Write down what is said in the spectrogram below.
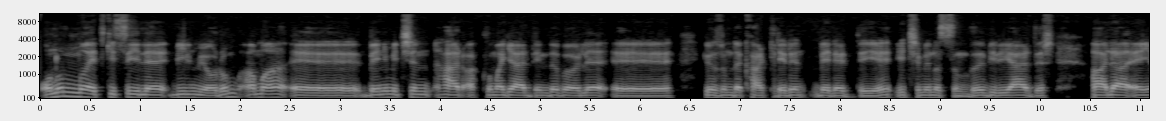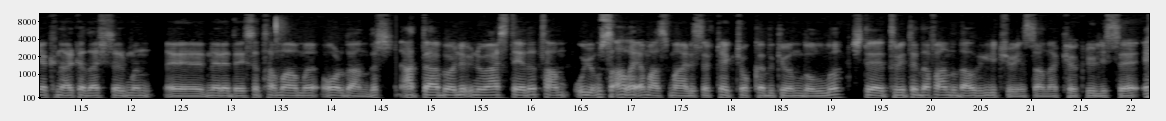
Onun mu etkisiyle bilmiyorum ama e, benim için her aklıma geldiğinde böyle e, gözümde kalplerin belirdiği, içimin ısındığı bir yerdir. Hala en yakın arkadaşlarımın e, neredeyse tamamı oradandır. Hatta böyle üniversiteye de tam uyum sağlayamaz maalesef. Pek çok Kadıköy Anadolu. İşte Twitter'da falan da dalga geçiyor insanlar. Köklü lise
